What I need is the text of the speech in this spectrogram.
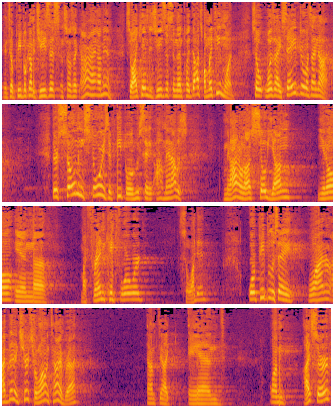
until people come to Jesus. And so I was like, all right, I'm in. So I came to Jesus and then played dodgeball. My team won. So was I saved or was I not? There's so many stories of people who say, oh man, I was, I mean, I don't know, I was so young, you know, and, uh, my friend came forward, so I did. Or people who say, well, I don't, I've been in church for a long time, Brad. And I'm like, and, well, I mean, I serve.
